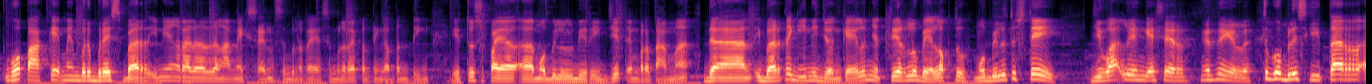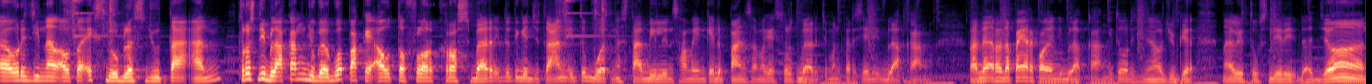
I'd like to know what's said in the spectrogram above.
gue pakai member brace bar ini yang rada-rada nggak make sense sebenarnya. Sebenarnya penting nggak penting. Itu supaya uh, mobil lu lebih rigid yang pertama. Dan ibaratnya gini John, kayak lu nyetir lu belok tuh, mobil lu tuh stay jiwa lu yang geser ngerti gak lu? Itu gue beli sekitar uh, original Auto X 12 jutaan. Terus di belakang juga gue pakai Auto Floor Crossbar itu 3 jutaan itu buat ngestabilin samain ke depan sama kayak strut bar cuman versi ini di belakang. Rada rada PR kalau yang di belakang itu original juga. Nah itu sendiri dan John.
